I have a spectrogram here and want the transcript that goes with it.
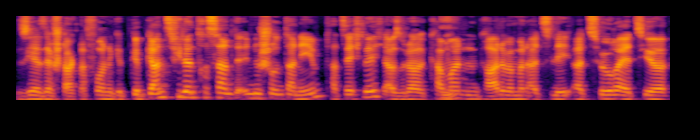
sehr, sehr stark nach vorne gibt. Es gibt ganz viele interessante indische Unternehmen tatsächlich. Also da kann mhm. man, mhm. gerade wenn man als, als Hörer jetzt hier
